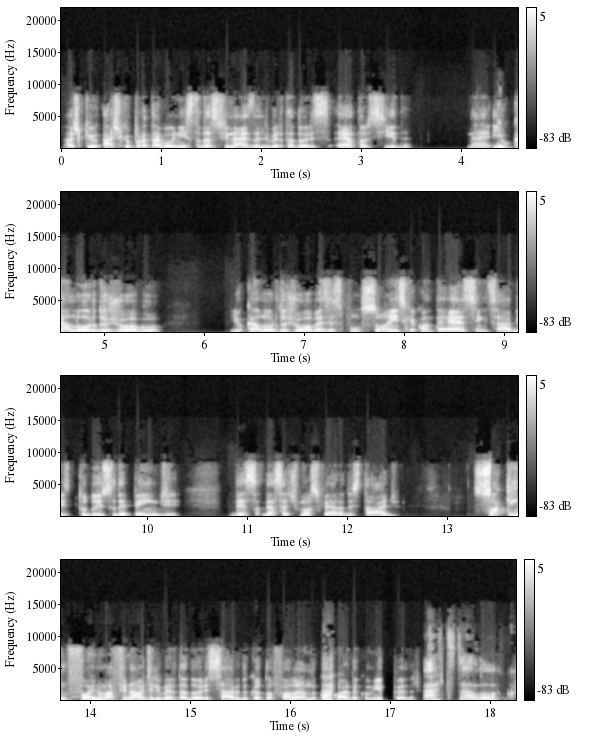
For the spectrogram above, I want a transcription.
Acho, que, acho que o protagonista das finais da Libertadores é a torcida, né? E o calor do jogo, e o calor do jogo, as expulsões que acontecem, sabe? Tudo isso depende dessa, dessa atmosfera do estádio. Só quem foi numa final de Libertadores sabe do que eu tô falando. Concorda ah, comigo, Pedro? Ah, tu tá louco.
